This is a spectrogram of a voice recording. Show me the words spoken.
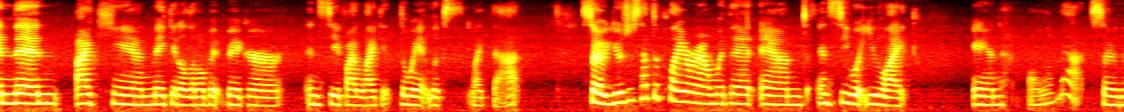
and then I can make it a little bit bigger and see if I like it the way it looks like that. So you'll just have to play around with it and and see what you like and all of that. So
